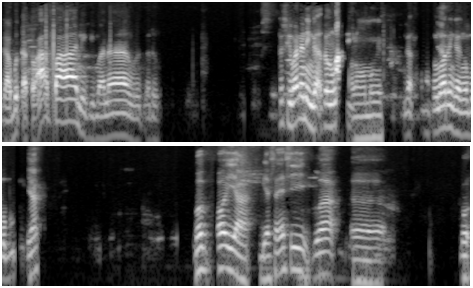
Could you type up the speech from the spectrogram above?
gabut atau apa nih gimana? Aduh. Terus gimana nih nggak keluar? Kalau ngomongin nggak keluar nih nggak ngebobok? Ya. Gua, oh iya, biasanya sih gua eh uh,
